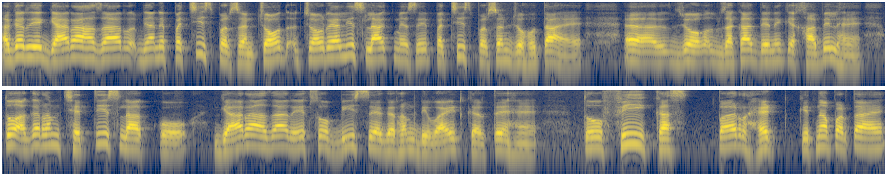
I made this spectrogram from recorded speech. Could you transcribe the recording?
अगर ये ग्यारह हज़ार, यानी पच्चीस परसेंट चौदह चौरालीस लाख में से पच्चीस परसेंट जो होता है जो ज़क़़त देने के काबिल हैं तो अगर हम छत्तीस लाख को ग्यारह हज़ार एक सौ बीस से अगर हम डिवाइड करते हैं तो फ़ी कस पर हेड कितना पड़ता है?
